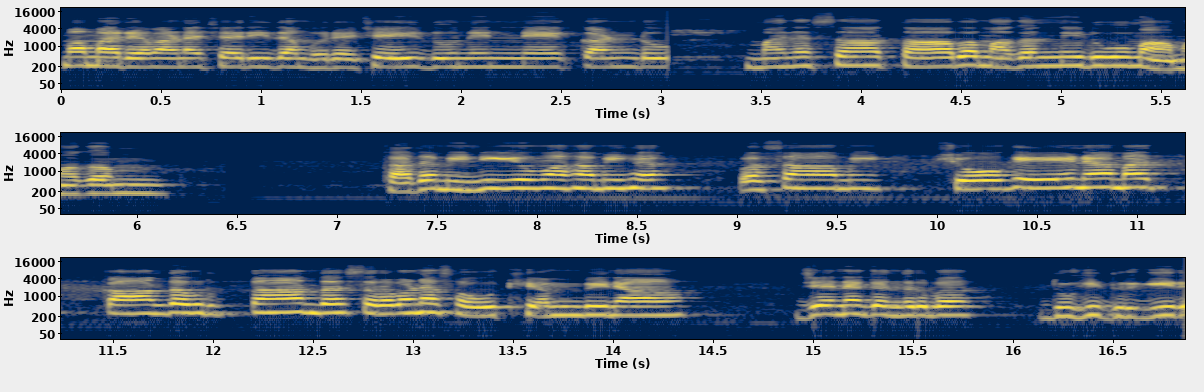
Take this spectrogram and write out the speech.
മമ രമണചരിതമുര ചെയ്തു നിന്നെ കണ്ടു. മനസാ താപമകന്നിടു മാമകം കഥമിനിയുമഹമിഹ വസാമി ശോകേണ മത് കാന്തവൃത്താന്ത ശ്രവണസൗഖ്യം വിനാ ജനകനൃപ ദുഹിദൃഗിര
